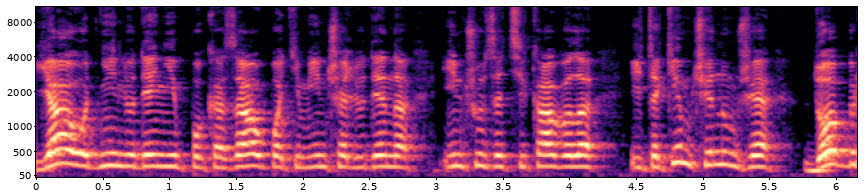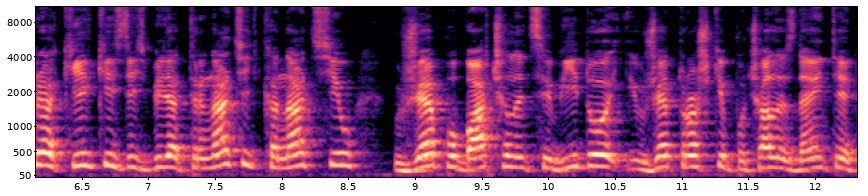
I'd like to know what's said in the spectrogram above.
Я одній людині показав, потім інша людина іншу зацікавила. І таким чином вже добра кількість, десь біля 13 канадців, вже побачили це відео і вже трошки почали, знаєте,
